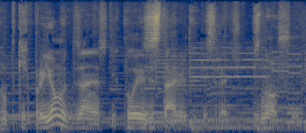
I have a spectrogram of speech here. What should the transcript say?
ну, таких прийомів дизайнерських, коли зістарюють якісь речі, зношують.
